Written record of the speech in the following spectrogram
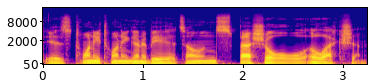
is 2020 going to be its own special election?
